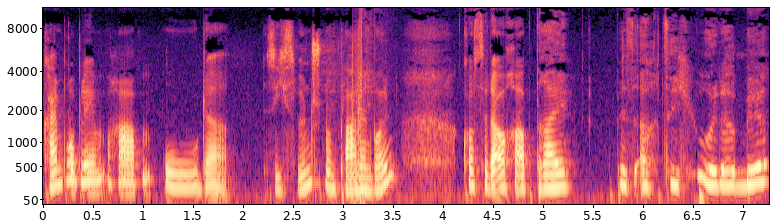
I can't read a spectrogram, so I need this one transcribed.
kein Problem haben oder sich wünschen und planen wollen. Kostet auch ab 3 bis 80 oder mehr.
